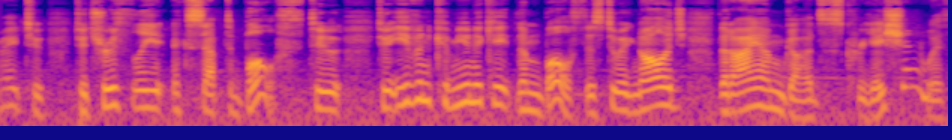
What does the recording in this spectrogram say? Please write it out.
Right? To to truthfully accept both, to to even communicate them both is to acknowledge that I am God's creation with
